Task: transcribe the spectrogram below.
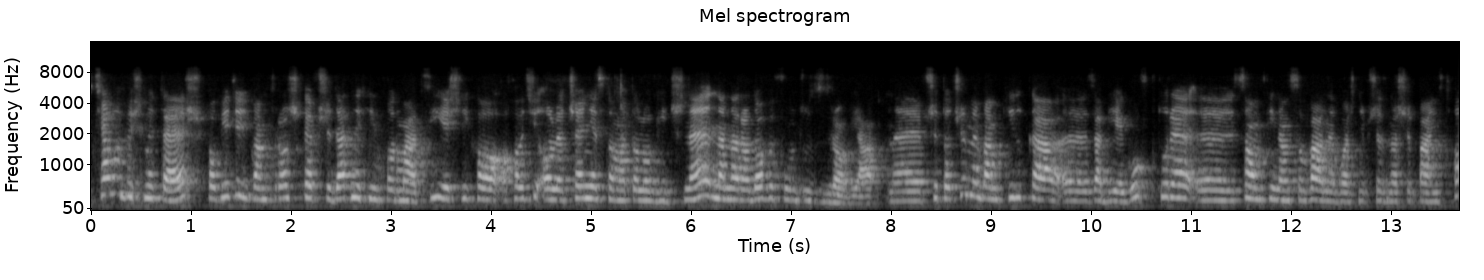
Chciałybyśmy też powiedzieć Wam troszkę przydatnych informacji, jeśli cho- chodzi o leczenie stomatologiczne na Narodowy Fundusz Zdrowia. E, Przytoczymy Wam kilka e, zabiegów, które e, są finansowane właśnie przez nasze państwo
